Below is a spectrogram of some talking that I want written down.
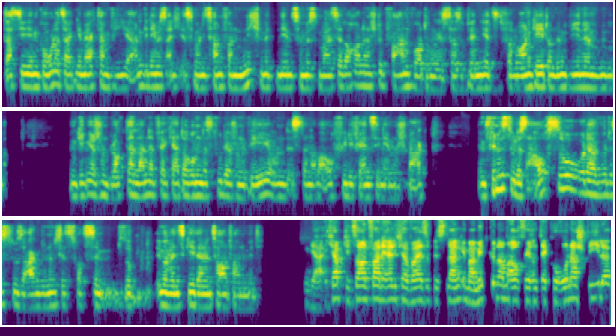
dass sie in Corona-Zeiten gemerkt haben, wie angenehm es eigentlich ist, mal die Zaunpfannen nicht mitnehmen zu müssen, weil es ja doch auch ein Stück Verantwortung ist. Also wenn jetzt verloren geht und irgendwie in einem im gegnerischen Block dann landet verkehrt darum, das tut ja schon weh und ist dann aber auch für die Fanszene eben stark. Empfindest du das auch so oder würdest du sagen, du nimmst jetzt trotzdem so immer, wenn es geht, deine Zaunfahne mit? Ja, ich habe die Zaunfahne ehrlicherweise bislang immer mitgenommen, auch während der Corona-Spiele.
